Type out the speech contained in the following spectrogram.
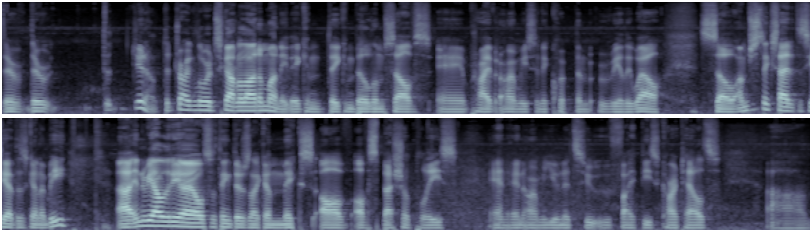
they're they're the, you know the drug lords got a lot of money. They can they can build themselves uh, private armies and equip them really well. So I'm just excited to see how this is gonna be. Uh, in reality, I also think there's like a mix of, of special police and, and army units who, who fight these cartels. Um,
